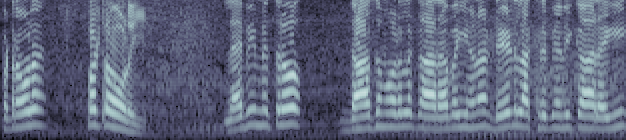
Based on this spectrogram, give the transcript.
ਪੈਟਰੋਲ। ਪੈਟਰੋਲ ਹੀ। ਲੈ ਵੀ ਮਿੱਤਰੋ 10 ਮਾਡਲ ਕਾਰ ਆ ਬਾਈ ਹਨਾ? 1.5 ਲੱਖ ਰੁਪਈਆਂ ਦੀ ਕਾਰ ਹੈਗੀ।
